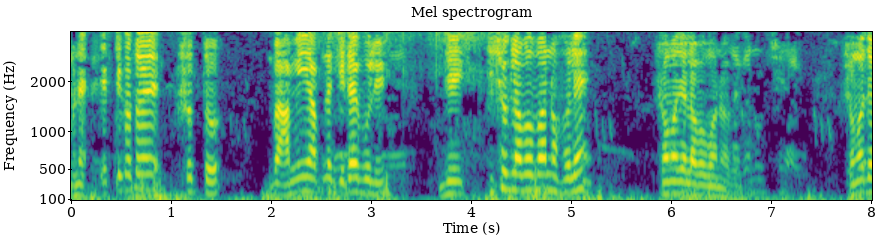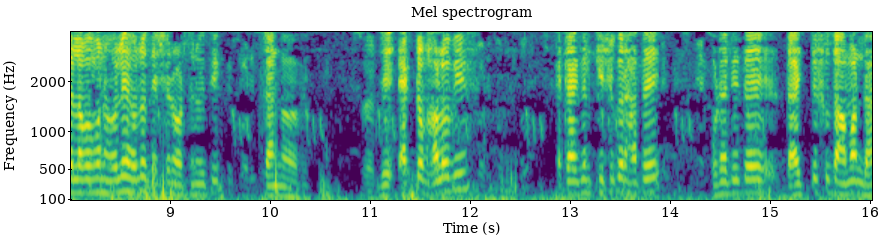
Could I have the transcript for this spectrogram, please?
মানে একটি কথায় সত্য, বা আমি আপনার যেটাই বলি, যে কৃষক লাভবান হলে সমাজে লাভবান হবে। সমাজে লাভবান হলে হলো দেশের অর্থনৈতিক চাঙ্গা হবে। যে একটা ভালো বীজ এটা একজন কৃষকের হাতে ওটা দিতে দায়িত্ব শুধু আমার না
